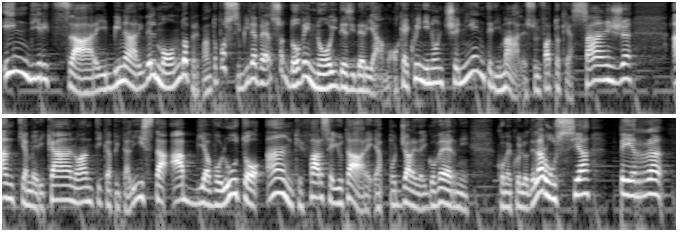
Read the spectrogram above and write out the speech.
indirizzare i binari del mondo per quanto possibile verso dove noi desideriamo. Ok, quindi non c'è niente di male sul fatto che Assange, anti-americano, anticapitalista, abbia voluto anche farsi aiutare e appoggiare dai governi come quello della Russia per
